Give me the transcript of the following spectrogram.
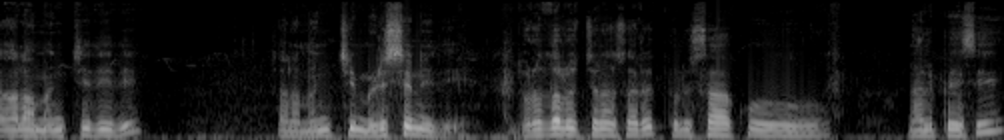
చాలా మంచిది ఇది. చాలా మంచి మెడిసిన్ ఇది. దురదలు వచ్చినా సరే తులసాకు నలిపేసి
